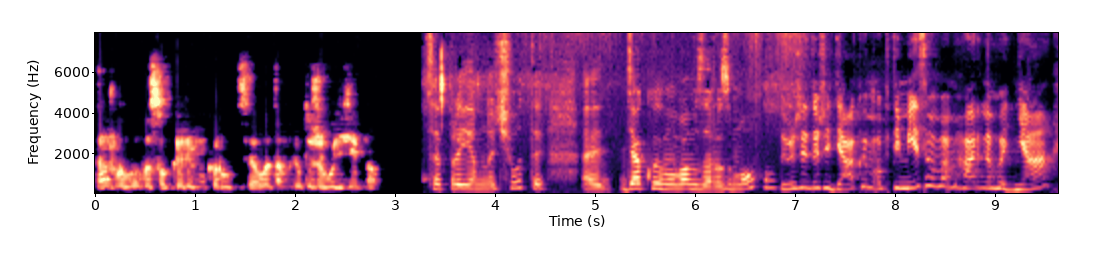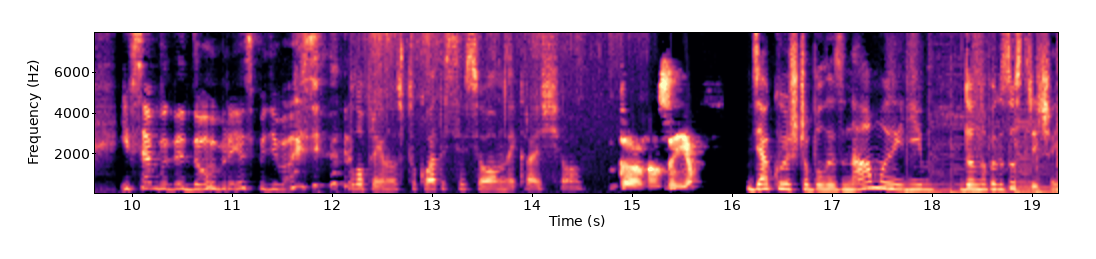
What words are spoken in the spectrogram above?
Там високий рівень корупції, але там люди живуть гідно. Це приємно чути. Е, Дякуємо вам за розмову. Дуже дуже дякуємо. Оптимізму вам, гарного дня, і все буде добре. Я сподіваюся. Було приємно спілкуватися. Всього вам найкращого. Да, навзаєм. Дякую, що були з нами, і до нових зустрічей.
